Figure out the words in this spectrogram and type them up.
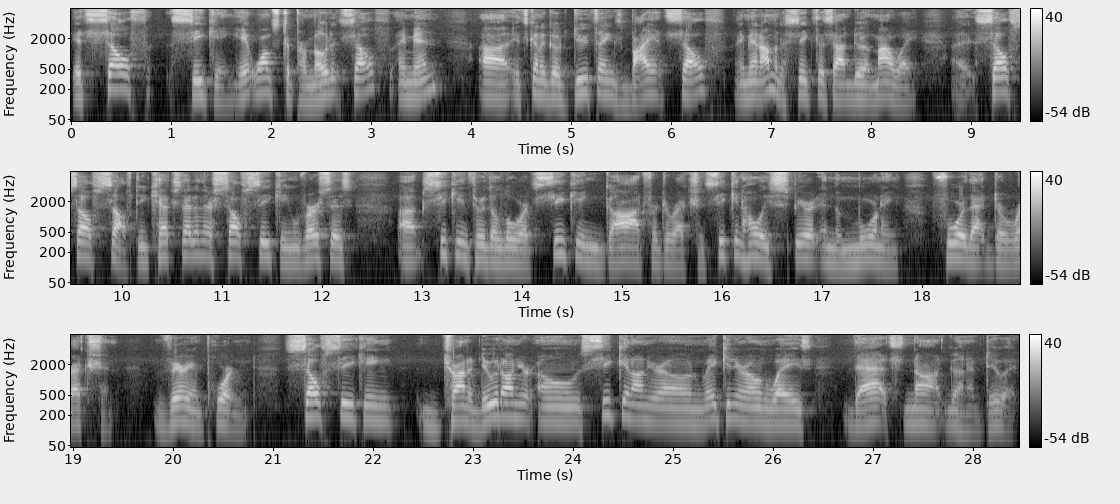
It's self seeking, it wants to promote itself. Amen. Uh, it's going to go do things by itself. Amen. I'm going to seek this out and do it my way. Uh, self, self, self. Do you catch that in there? Self seeking versus uh, seeking through the Lord, seeking God for direction, seeking Holy Spirit in the morning for that direction. Very important. Self seeking, trying to do it on your own, seeking on your own, making your own ways, that's not going to do it.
